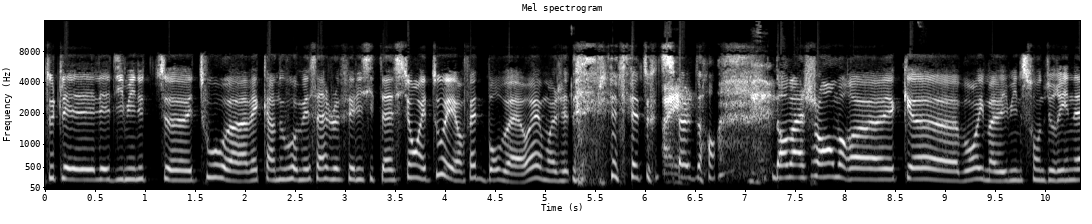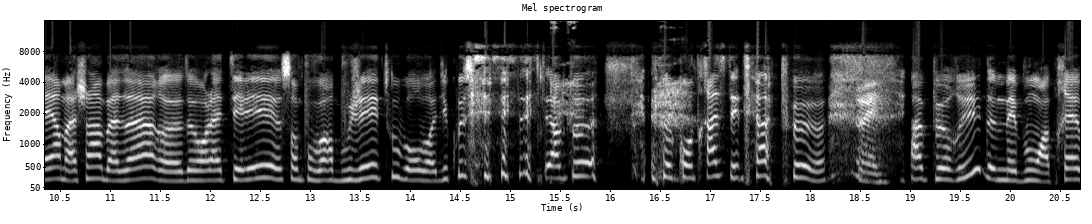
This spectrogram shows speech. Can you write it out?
toutes les, les 10 minutes euh, et tout avec un nouveau message de félicitations et tout. Et en fait bon bah ouais moi j'étais toute seule dans dans ma chambre et que bon il m'avait mis une sonde urinaire machin bazar euh, devant la télé sans pouvoir bouger et tout. Bon bah, du coup c'était un peu le contraste était un peu ouais. un peu rude. Mais bon après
